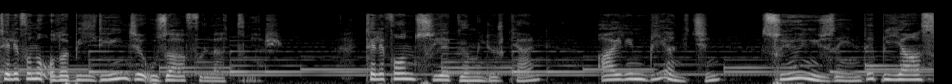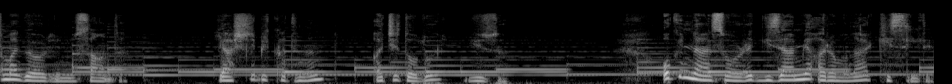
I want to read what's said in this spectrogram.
Telefonu olabildiğince uzağa fırlattılar. Telefon suya gömülürken Aylin bir an için suyun yüzeyinde bir yansıma gördüğünü sandı. Yaşlı bir kadının acı dolu yüzü. O günden sonra gizemli aramalar kesildi.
